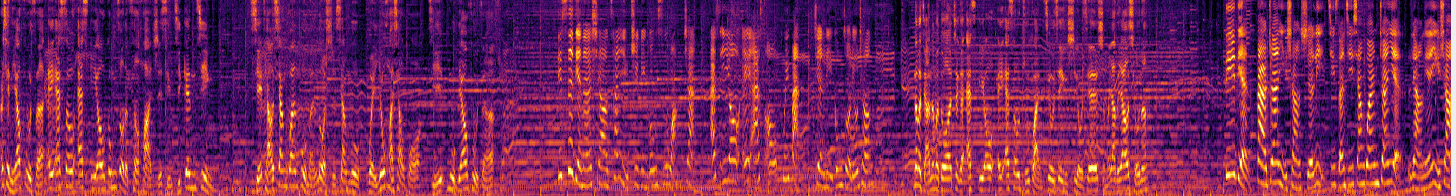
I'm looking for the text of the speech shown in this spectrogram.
而且你要负责 ASO SEO 工作的策划、执行及跟进，协调相关部门落实项目，为优化效果及目标负责。第四点呢，是要参与制定公司网站 SEO ASO 规范，建立工作流程。那么讲那么多，这个 SEO ASO 主管究竟是有些什么样的要求呢？第一点，大专以上学历，计算机相关专业，两年以上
